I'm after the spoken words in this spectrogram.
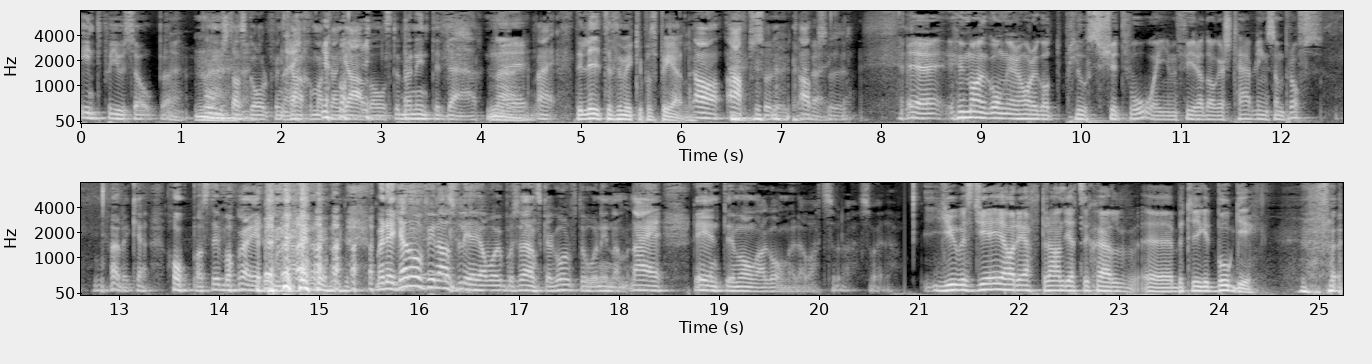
Inte på US Open. På onsdagsgolfen kanske man kan garva åt det men inte där. Nej. Nej. Det är lite för mycket på spel. Ja, absolut, absolut. Eh, hur många gånger har det gått plus 22 i en fyra dagars tävling som proffs? Ja, det kan, hoppas det bara är här. Men det kan nog finnas fler, jag var ju på svenska golftouren innan. Nej, det är inte många gånger det har varit sådär, så är det. USGA har i efterhand gett sig själv eh, betyget Boogie för,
